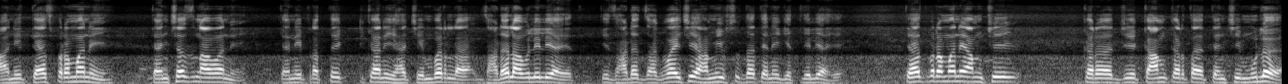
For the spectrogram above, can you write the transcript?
आणि त्याचप्रमाणे त्यांच्याच नावाने त्यांनी प्रत्येक ठिकाणी ह्या चेंबरला झाडं लावलेली आहेत. ती झाडं जगवायची हमीसुद्धा त्यांनी घेतलेली आहे. त्याचप्रमाणे आमचे कर जे काम करतात त्यांची मुलं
